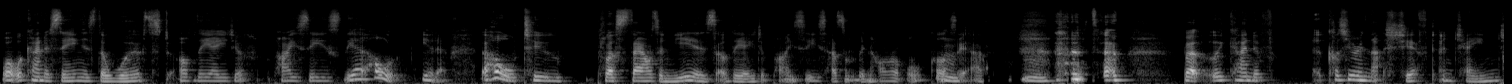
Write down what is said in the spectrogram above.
what we're kind of seeing is the worst of the age of Pisces. The whole, you know, the whole two plus thousand years of the age of Pisces hasn't been horrible. Of course, mm. it hasn't. Mm. so, but we kind of because you're in that shift and change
